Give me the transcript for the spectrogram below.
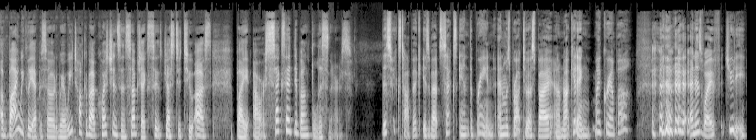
a bi weekly episode where we talk about questions and subjects suggested to us by our Sex Ed Debunked listeners. This week's topic is about sex and the brain and was brought to us by, and I'm not kidding, my grandpa and his wife, Judy.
